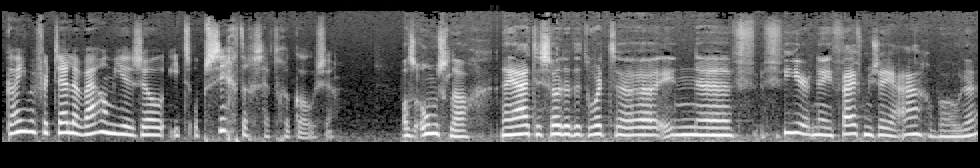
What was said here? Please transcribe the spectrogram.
Kan je me vertellen waarom je zoiets opzichtigs hebt gekozen? Als omslag. Nou ja, het is zo dat het wordt uh, in vier, nee, vijf musea aangeboden.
